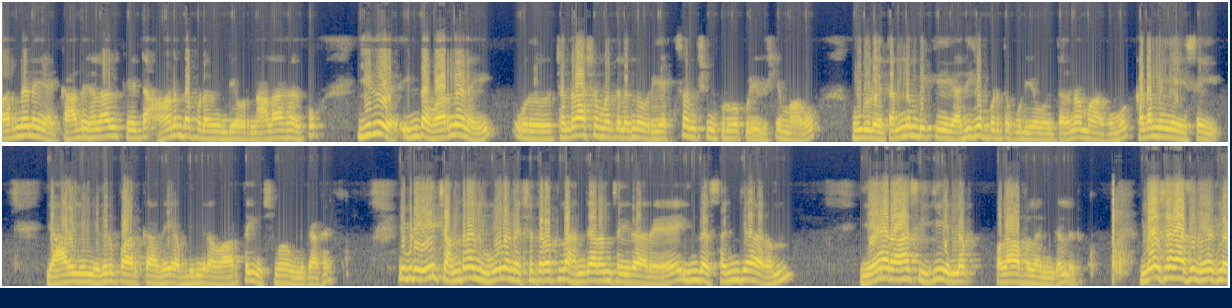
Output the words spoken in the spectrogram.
வர்ணனையை காதுகளால் கேட்டு ஆனந்தப்பட வேண்டிய ஒரு நாளாக இருக்கும். இது இந்த வர்ணனை ஒரு சந்திராசிரமத்திலிருந்து ஒரு எக்ஸம்ஷன் கொடுக்கக்கூடிய விஷயமாகவும் உங்களுடைய தன்னம்பிக்கையை அதிகப்படுத்தக்கூடிய ஒரு தருணமாகவும் கடமையை செய். யாரையும் எதிர்பார்க்காதே அப்படிங்கிற வார்த்தை நிச்சயமா உங்களுக்காக. இப்படி சந்திரன் மூல நட்சத்திரத்துல சஞ்சாரம் செய்கிறாரு இந்த சஞ்சாரம் ஏ ராசிக்கு என்ன பலாபலன்கள் இருக்கும் மேஷராசி நேர்களை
